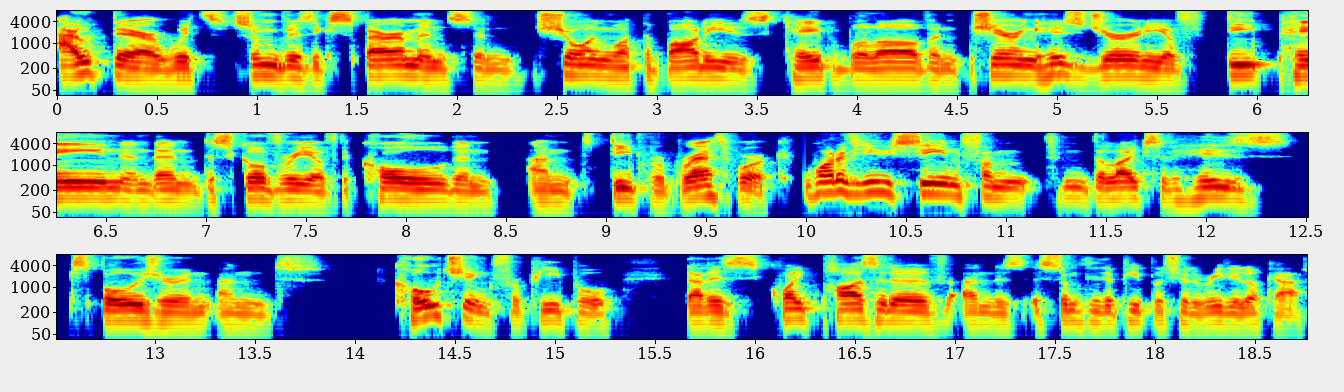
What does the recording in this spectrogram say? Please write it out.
out there with some of his experiments and showing what the body is capable of and sharing his journey of deep pain and then discovery of the cold and, and deeper breath work. What have you seen from, from the likes of his exposure and, and coaching for people that is quite positive and is, is something that people should really look at?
